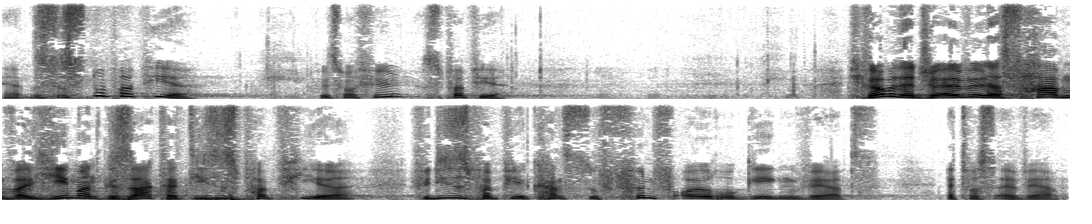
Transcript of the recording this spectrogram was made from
Ja, das ist nur Papier. Willst du mal fühlen? Das ist Papier. Ich glaube, der Joel will das haben, weil jemand gesagt hat, dieses Papier, für dieses Papier kannst du 5 Euro Gegenwert etwas erwerben.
